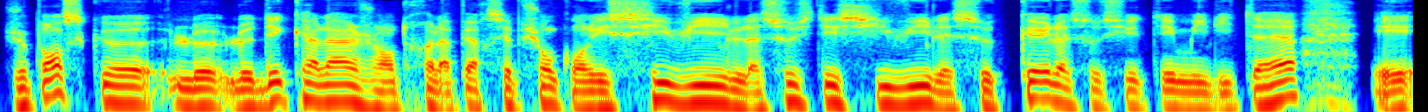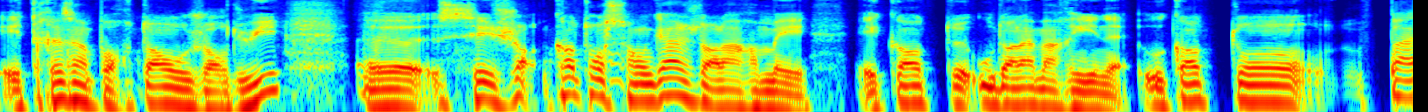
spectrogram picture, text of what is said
Je pense que le, le décalage entre la perception qu'ont les civils, la société civile et ce qu'est la société militaire est, est très important aujourd'hui. Euh, ces gens, quand on s'engage dans l'armée et quand ou dans la marine ou quand on passe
